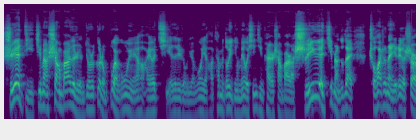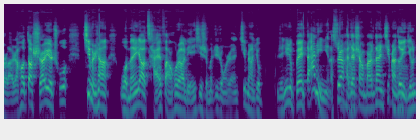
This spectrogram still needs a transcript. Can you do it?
十月底，基本上上班的人就是各种，不管公务员也好，还有企业的这种员工也好，他们都已经没有心情开始上班了。十一月基本上都在筹划圣诞节这个事儿了，然后到十二月初，基本上我们要采访或者要联系什么这种人，基本上就人家就不愿意搭理你了。虽然还在上班，但是基本上都已经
